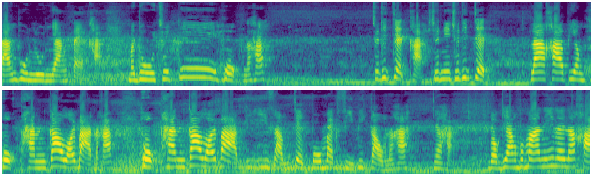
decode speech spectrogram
ร้านพูลูนยางแตกค่ะ มาดูชุดที่ 6 นะคะ ชุดที่ 7 ค่ะ ชุดนี้ชุดที่ 7 ราคาเพียง 6,900 บาทนะคะ 6,900 บาท PE 37 Pro Max สีพี่เก่านะคะ เนี่ยค่ะ ดอกยางประมาณนี้เลยนะคะ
